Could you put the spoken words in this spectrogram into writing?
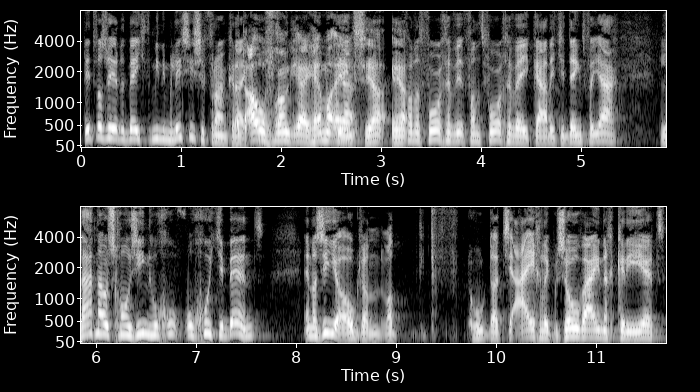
Dit was weer een beetje het minimalistische Frankrijk. Het oude Frankrijk, helemaal eens. Ja, ja, Van, het vorige, van het vorige WK, dat je denkt van ja, laat nou eens gewoon zien hoe, goed, hoe goed je bent. En dan zie je ook dan, wat, hoe, dat je eigenlijk zo weinig creëert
